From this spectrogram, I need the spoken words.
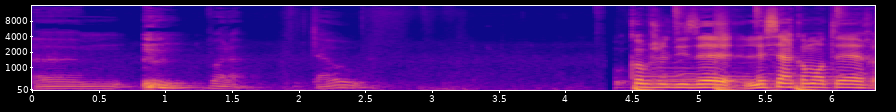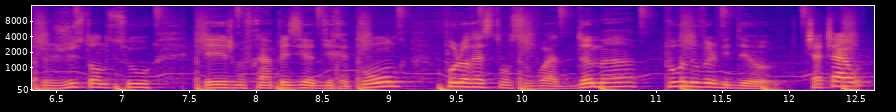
voilà. Ciao Comme je le disais, laissez un commentaire juste en dessous et je me ferai un plaisir d'y répondre. Pour le reste, on se voit demain pour une nouvelle vidéo. Ciao ciao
